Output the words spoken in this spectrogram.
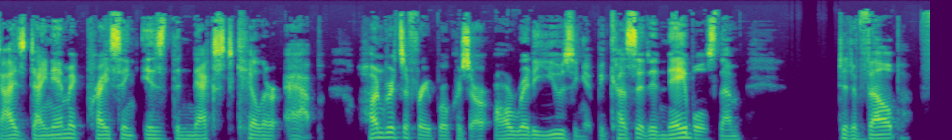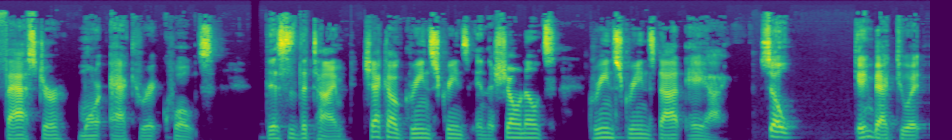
Guys, dynamic pricing is the next killer app hundreds of freight brokers are already using it because it enables them to develop faster, more accurate quotes. This is the time. Check out Greenscreens in the show notes, greenscreens.ai. So, getting back to it,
